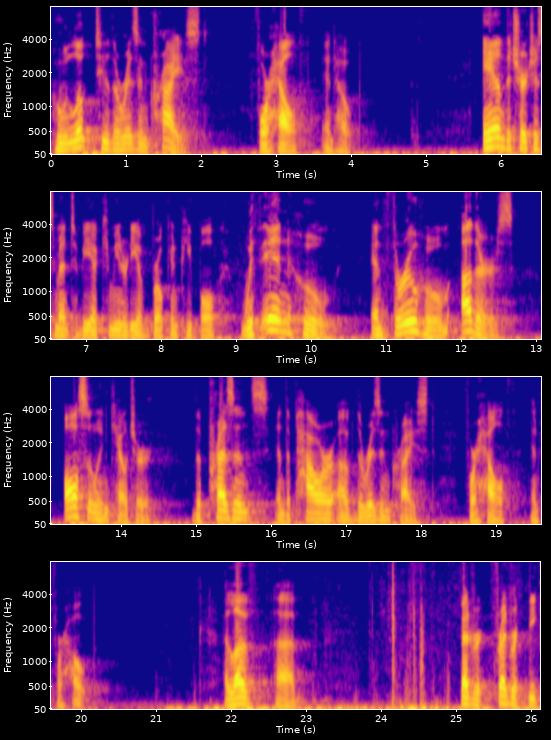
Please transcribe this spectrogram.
who look to the risen Christ for health and hope. And the church is meant to be a community of broken people within whom and through whom others also encounter the presence and the power of the risen Christ for health and for hope. I love uh, Frederick, Frederick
